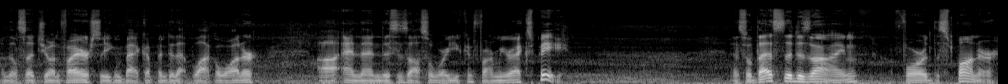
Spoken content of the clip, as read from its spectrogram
and they'll set you on fire so you can back up into that block of water. Uh, and then this is also where you can farm your XP. And so that's the design for the spawner.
